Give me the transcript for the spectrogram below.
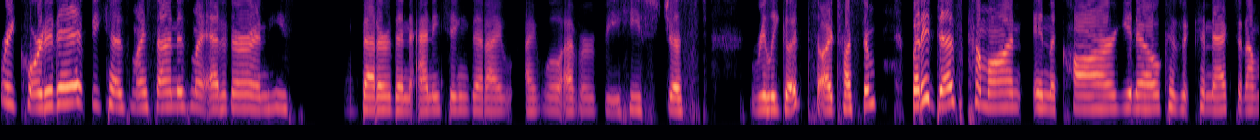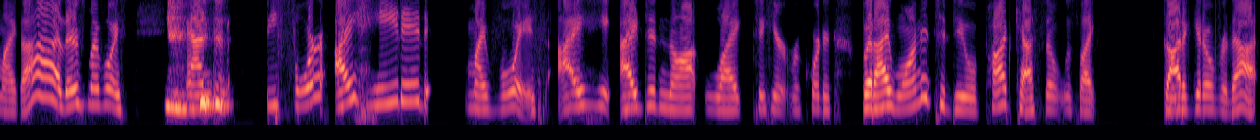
recorded it because my son is my editor and he's better than anything that I, I will ever be. He's just really good. So I trust him. But it does come on in the car, you know, because it connects and I'm like, ah, there's my voice. And before I hated my voice. I hate, I did not like to hear it recorded, but I wanted to do a podcast. So it was like, got to get over that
